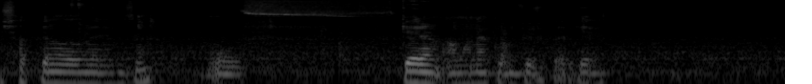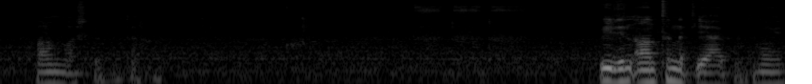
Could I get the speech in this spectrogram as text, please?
shotgun alalım elimize. Of. Gelin amına koyayım çocuklar gelin. Var mı başka bir daha? Bildiğin internet ya bildiğin oyun.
